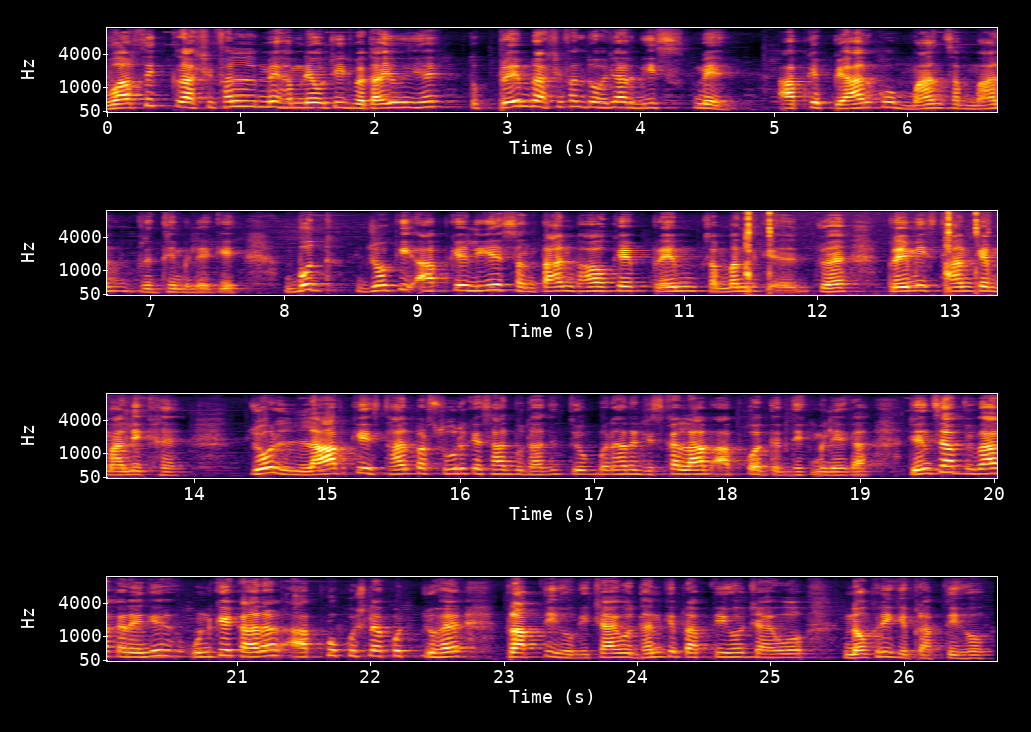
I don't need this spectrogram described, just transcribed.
वार्षिक राशिफल में हमने वो चीज़ बताई हुई है तो प्रेम राशिफल 2020 में आपके प्यार को मान, सम्मान वृद्धि मिलेगी। बुद्ध जो कि आपके लिए संतान भाव के प्रेम संबंध के, जो है, प्रेमी स्थान के मालिक हैं जो लाभ के स्थान पर सूर्य के साथ बुधादित्य योग बना रहे जिसका लाभ आपको अत्यधिक मिलेगा। जिनसे आप विवाह करेंगे, उनके कारण आपको कुछ ना कुछ जो है प्राप्ति होगी, चाहे वो धन की प्राप्ति हो, चाहे वो नौकरी की प्राप्ति हो।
